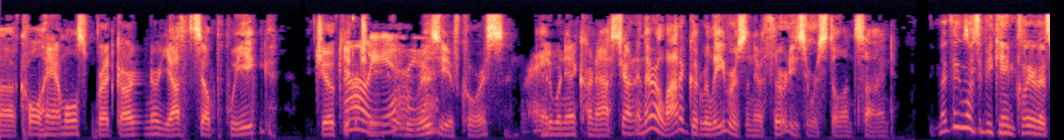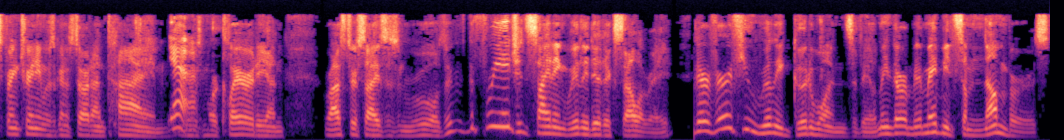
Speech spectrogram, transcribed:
uh, Cole Hamels, Brett Gardner, Yasiel Puig, Joe oh, yeah, Rizzi, yeah. of course, right. Edwin Encarnacion, and there are a lot of good relievers in their 30s who are still unsigned. I think once it became clear that spring training was going to start on time, yeah. there was more clarity on roster sizes and rules. The free agent signing really did accelerate. There are very few really good ones available. I mean, there, are, there may be some numbers,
